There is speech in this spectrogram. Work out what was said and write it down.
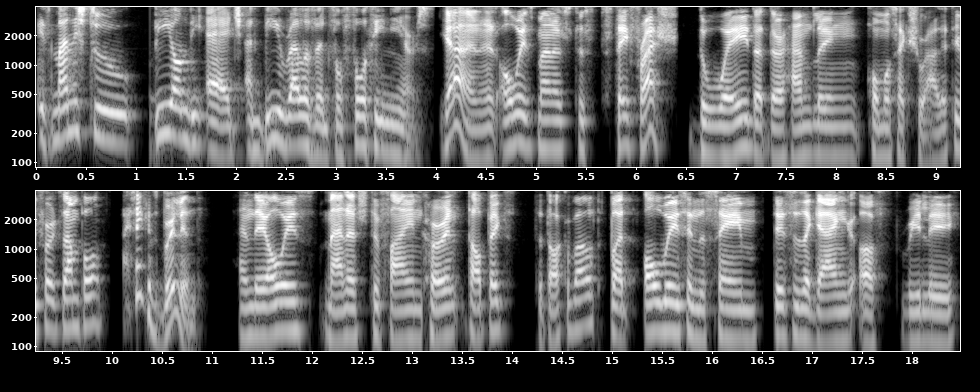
It's managed to be on the edge and be relevant for 14 years. Yeah, and it always managed to stay fresh. The way that they're handling homosexuality, for example, I think it's brilliant. And they always manage to find current topics to talk about, but always in the same, this is a gang of really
